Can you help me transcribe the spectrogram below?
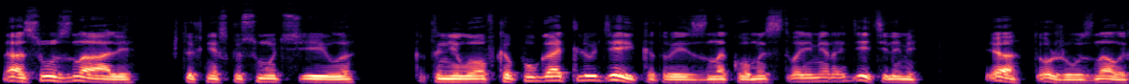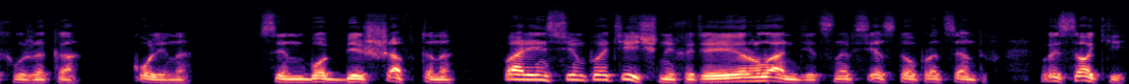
нас узнали, что их несколько смутило, как-то неловко пугать людей, которые знакомы с твоими родителями. Я тоже узнал их вожака, Колина, сын Бобби Шафтона, парень симпатичный, хотя и ирландец на все сто процентов, высокий,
